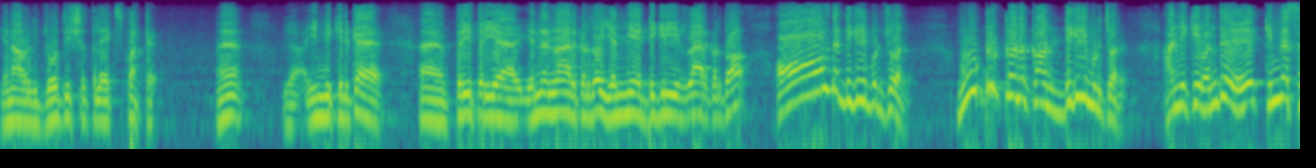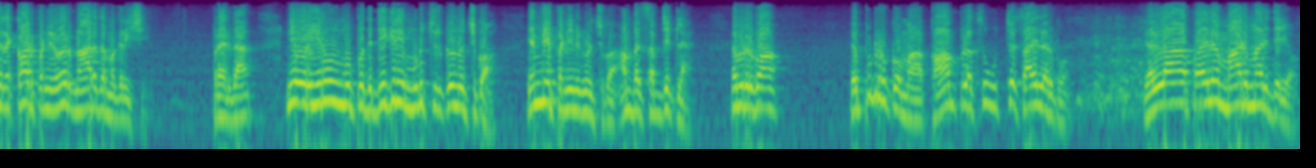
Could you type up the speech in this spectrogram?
ஏன்னா அவருக்கு ஜோதிஷத்துல எக்ஸ்பர்ட் இன்னைக்கு இருக்க பெரிய பெரிய என்னெல்லாம் இருக்கிறதோ எம்ஏ டிகிரி எல்லாம் இருக்கிறதோ ஆல் த டிகிரி பிடிச்சவர். நூற்றுக்கணக்கான டிகிரி முடிச்சவர். அன்னைக்கு வந்து கின்னஸ் ரெக்கார்ட் பண்ணிடுவார் நாரத மகரிஷி. நீ ஒரு இருபது முப்பது டிகிரி முடிச்சிருக்குன்னு வச்சுக்கோ. எம்ஏ பண்ணிருக்குன்னு வச்சுக்கோ. 50 சப்ஜெக்ட்ல எப்படி இருக்கும்? எப்படி இருக்குமா காம்ப்ளெக்ஸ் உச்ச சாயில இருக்கும். எல்லா பயிலும் மாடு மாதிரி தெரியும்.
